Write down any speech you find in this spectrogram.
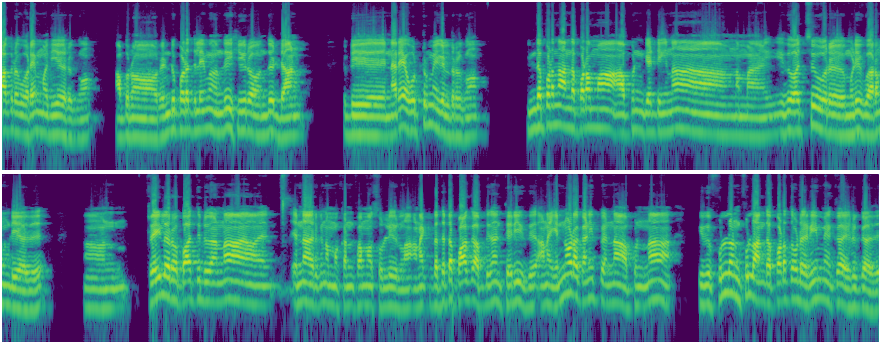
பார்க்குறதுக்கு ஒரே மாதிரியே இருக்கும். அப்புறம் ரெண்டு படத்துலையுமே வந்து ஹீரோ வந்து டான். இப்படி நிறைய ஒற்றுமைகள் இருக்கும். இந்த படம் தான் அந்த படமா அப்படின்னு கேட்டிங்கன்னா நம்ம இது வச்சு ஒரு முடிவுக்கு வர முடியாது. ட்ரெய்லரை பார்த்துட்டு வேணா என்ன இருக்குன்னு நம்ம கன்ஃபார்மாக சொல்லிடலாம். ஆனால் கிட்டத்தட்ட பார்க்க அப்படிதான் தெரியுது. ஆனால் என்னோட கணிப்பு என்ன அப்படின்னா இது ஃபுல் அண்ட் ஃபுல் அந்த படத்தோட ரீமேக்காக இருக்காது.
